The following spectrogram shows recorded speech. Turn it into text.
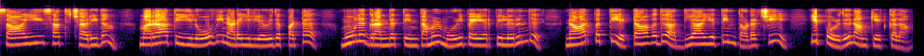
சாயி சத் சரிதம் மராத்தியில் ஓவி நடையில் எழுதப்பட்ட மூல கிரந்தத்தின் தமிழ் மொழிபெயர்ப்பிலிருந்து நாற்பத்தி எட்டாவது அத்தியாயத்தின் தொடர்ச்சியை இப்பொழுது நாம் கேட்கலாம்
